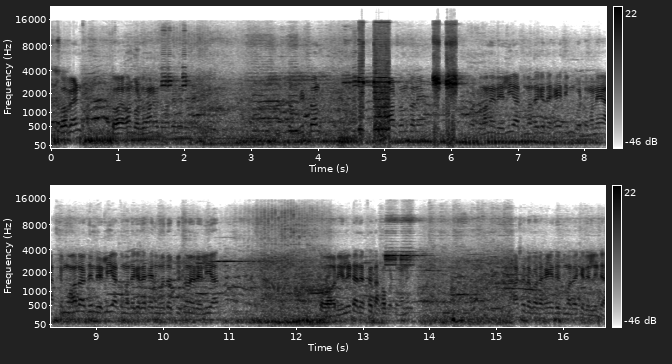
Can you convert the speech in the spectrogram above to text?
সো ফ্রেন্ড তো এখন বর্তমানে তোমাদের কীর্তন কীর্তনে বর্তমানে রেলি আর তোমাদেরকে দেখাই দিম। বর্তমানে আজকে মহালয়ার দিন রেলি আর তোমাদেরকে দেখাই দিম। তো পিছনে রেলি আর। তো রেলিটা দেখতে থাকো বর্তমানে। পাশে দেখো, দেখাই দিই তোমাদেরকে রেলিটা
